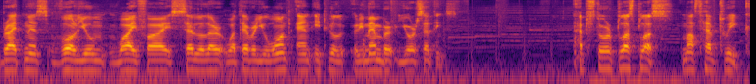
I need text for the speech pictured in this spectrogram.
Brightness, volume, Wi-Fi, cellular, whatever you want, and it will remember your settings. App Store Plus Plus must have tweak.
